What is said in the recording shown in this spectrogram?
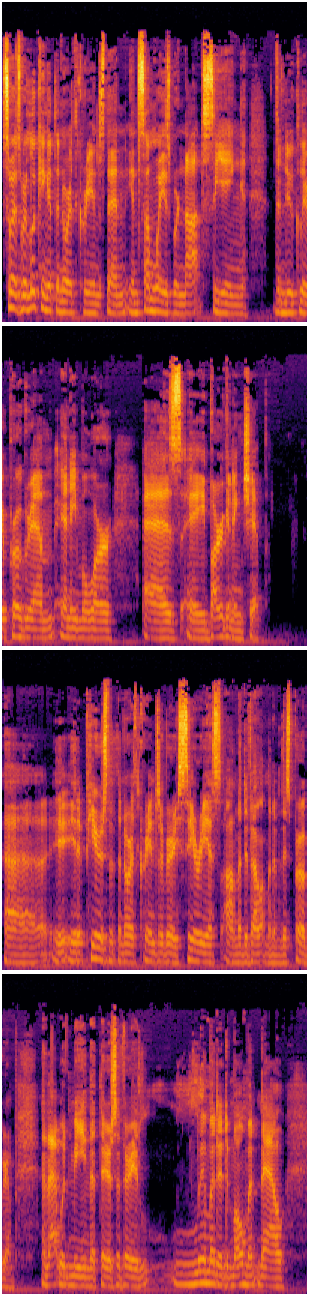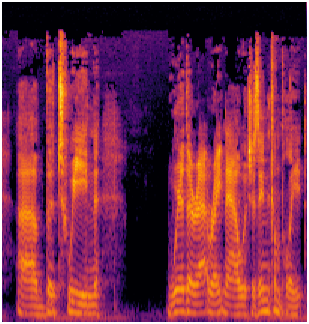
So, as we're looking at the North Koreans, then in some ways we're not seeing the nuclear program anymore as a bargaining chip uh, it, it, appears that the North Koreans are very serious on the development of this program. And that would mean that there's a very limited moment now uh, between where they're at right now, which is incomplete,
